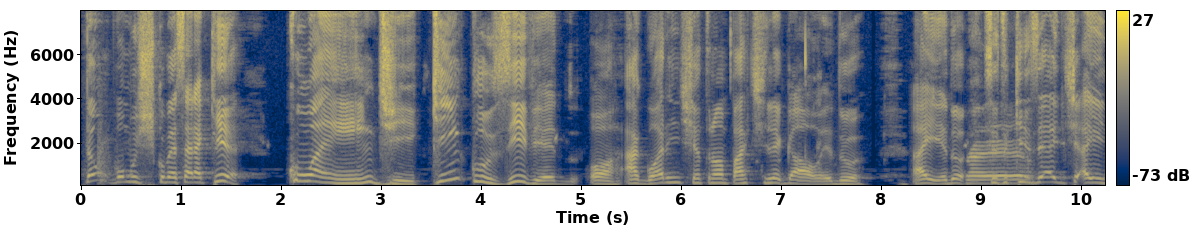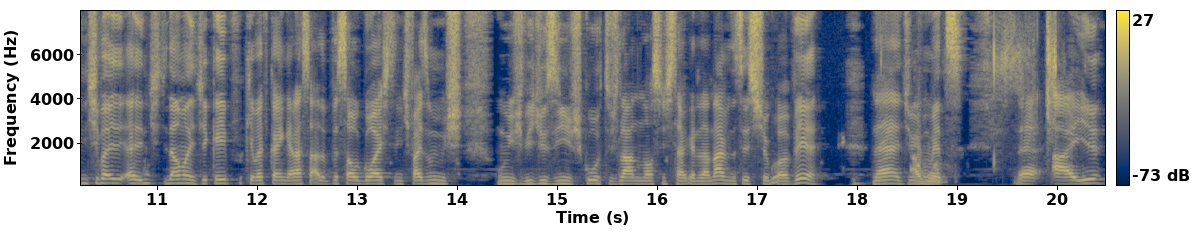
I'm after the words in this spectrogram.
Então, vamos começar aqui com a Andy, que inclusive, Edu, ó, agora a gente entra numa parte legal, Edu. Aí, Edu, é... se tu é. quiser, a gente, aí a gente vai a gente dá uma dica aí, porque vai ficar engraçado, o pessoal gosta. A gente faz uns, uns videozinhos curtos lá no nosso Instagram da nave, não sei se chegou a ver, né? De momentos. Né? Aí,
